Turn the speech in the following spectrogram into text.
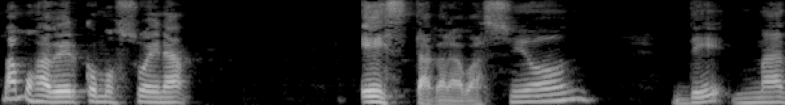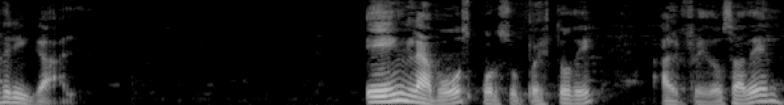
vamos a ver cómo suena esta grabación de Madrigal. En la voz, por supuesto, de Alfredo Sadel.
